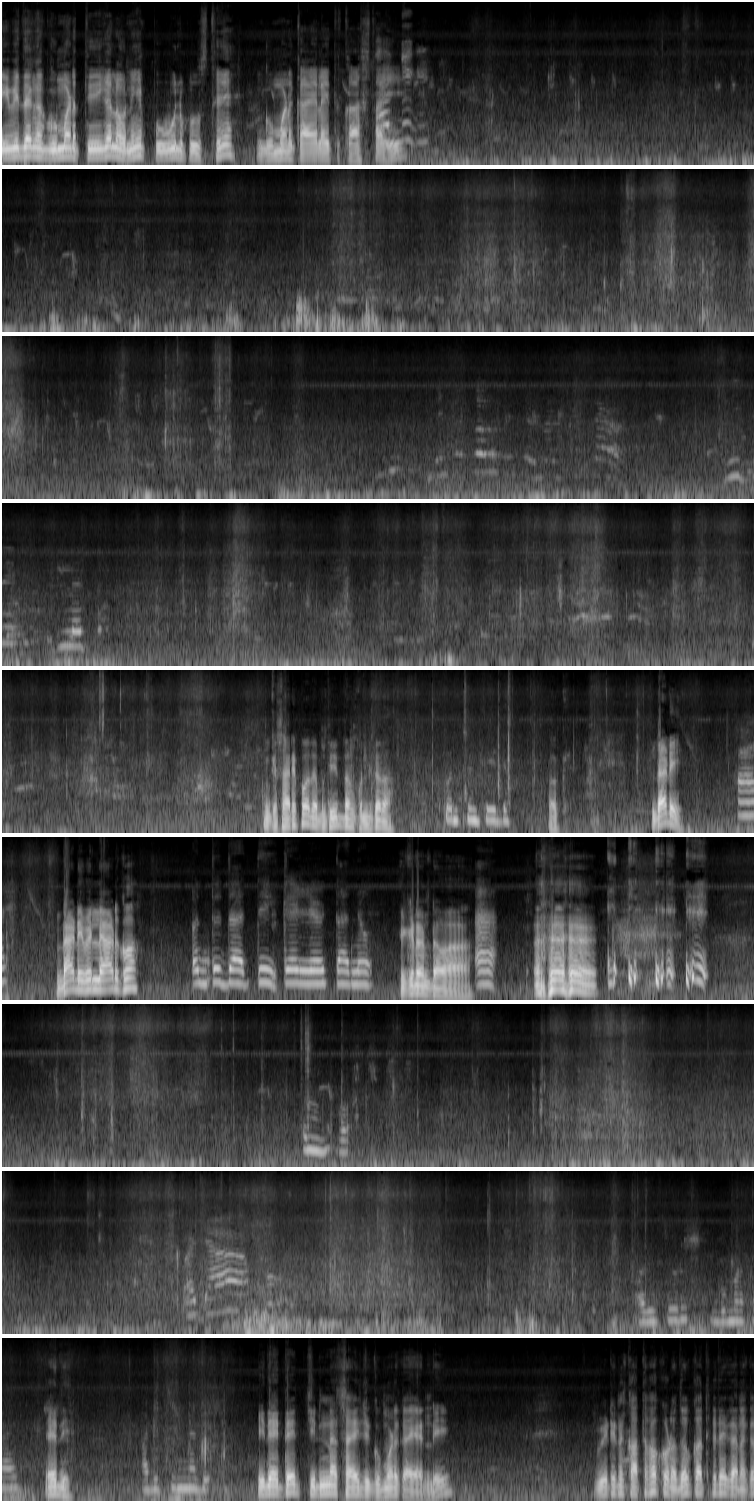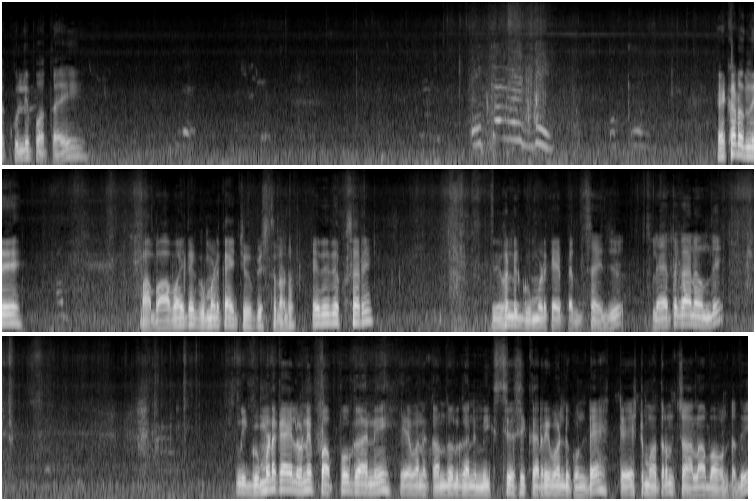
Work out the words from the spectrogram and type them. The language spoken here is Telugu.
ఈ విధంగా గుమ్మడి తీగలోని పువ్వులు పూస్తే గుమ్మడి కాయలు అయితే కాస్తాయి. ఇంకా సరిపోదేమో తీద్దాం కొన్ని కదా. కొంచెం తీద్దాం. ఓకే. డాడీ? డాడీ వెళ్ళి ఆడుకో. ఇక్కడ ఉంటావా. అది చూడు గుమ్మడికాయ. ఏది? అది చిన్నది. ఇదైతే చిన్న సైజు గుమ్మడికాయ అండి వీటిని కతపకూడదు కతిపితే కనుక కుళ్ళిపోతాయి. ఎక్కడుంది? మా బాబాయ్ అయితే గుమ్మడికాయ చూపిస్తున్నాడు. ఏది ఇది ఒకసారి? ఇదిగోండి గుమ్మడికాయ పెద్ద సైజు. లేతగానే ఉంది. ఈ గుమ్మడికాయలోని పప్పు కానీ ఏమైనా కందులు కానీ మిక్స్ చేసి కర్రీ వండుకుంటే టేస్ట్ మాత్రం చాలా బాగుంటుంది.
